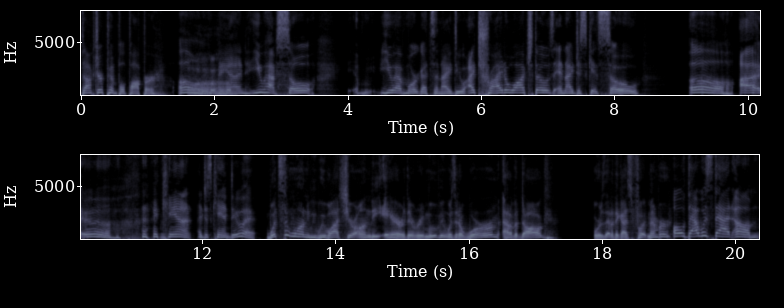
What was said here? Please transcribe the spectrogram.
Dr. Pimple Popper. Oh, Oh. man. You have so. You have more guts than I do. I try to watch those and I just get so. Oh, I, ugh. I can't. I just can't do it. What's the one we- watched here on the air? They're removing was it a worm out of a dog, or is that the guy's foot? Remember? Oh, that was that um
